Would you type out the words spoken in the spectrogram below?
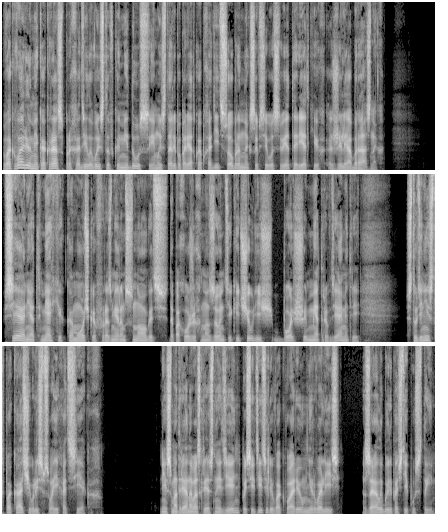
В аквариуме как раз проходила выставка медуз, и мы стали по порядку обходить собранных со всего света редких желеобразных. Все они от мягких комочков размером с ноготь до похожих на зонтики чудищ больше метра в диаметре — студенисты покачивались в своих отсеках. Несмотря на воскресный день, посетители в аквариум не рвались, залы были почти пусты.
